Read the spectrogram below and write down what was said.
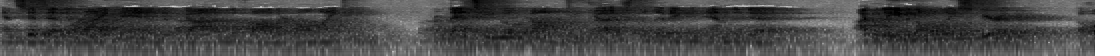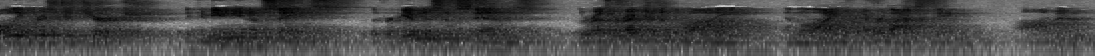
and sits at the right hand of God the Father Almighty. From thence he will come to judge the living and the dead. I believe in the Holy Spirit, the holy Christian church, the communion of saints, the forgiveness of sins, the resurrection of the body, and the life everlasting. Amen.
